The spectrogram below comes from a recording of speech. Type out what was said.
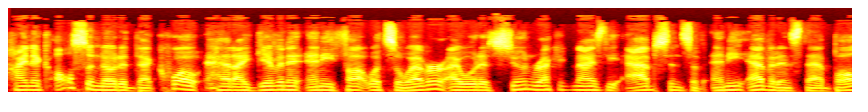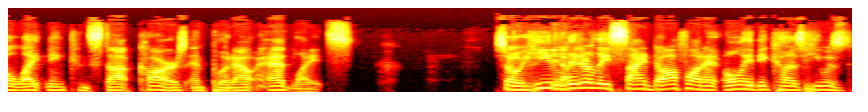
Hynek also noted that, quote, had I given it any thought whatsoever, I would have soon recognized the absence of any evidence that ball lightning can stop cars and put out headlights. So he Yeah. literally signed off on it only because he was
